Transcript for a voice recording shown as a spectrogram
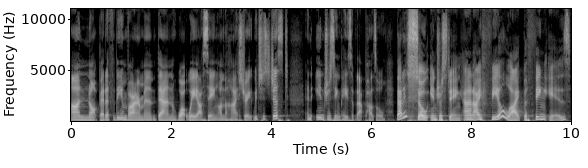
are not better for the environment than what we are seeing on the high street, which is just an interesting piece of that puzzle. That is so interesting. And I feel like the thing is,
